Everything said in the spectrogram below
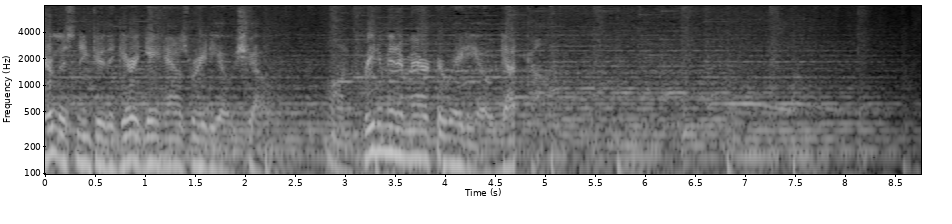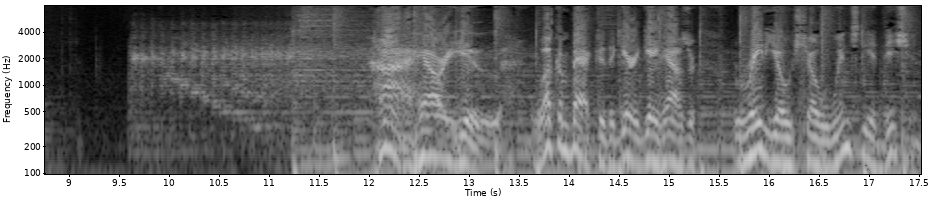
You're listening to the Gary Gatehouse Radio Show on FreedomInAmericaRadio.com. Hi, how are you? Welcome back to the Gary Gatehouse Radio Show Wednesday edition.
